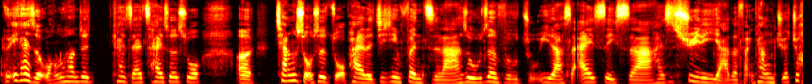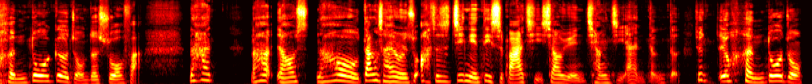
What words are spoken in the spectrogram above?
因为一开始网络上就开始在猜测说，呃，枪手是左派的激进分子啦，是无政府主义啦，是 ISIS 啦，还是叙利亚的反抗军，就很多各种的说法。那他。然后，然后，然后，当时还有人说啊，这是今年第十八起校园枪击案等等，就有很多种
